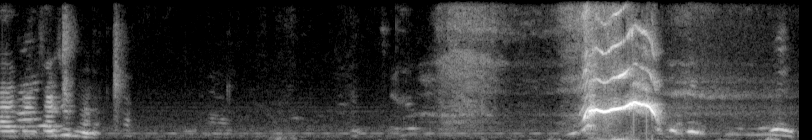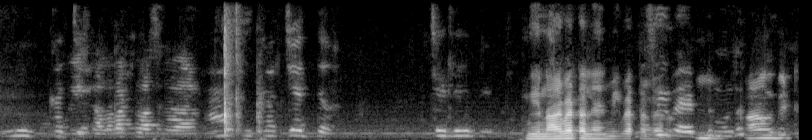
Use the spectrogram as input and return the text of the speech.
హాయ్ ఫ్రెండ్స్ అర్జున్ మీరు నాకు పెట్టాలి నేను మీకు పెట్టాను నిసి కదా. పెట్టు ముందు. ఆ, పెట్టు.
